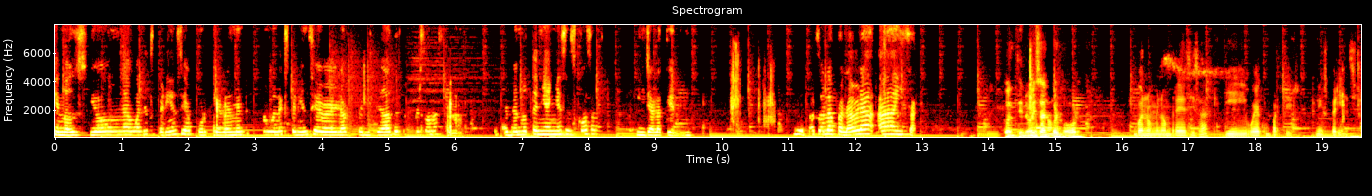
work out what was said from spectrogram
que nos dio una buena experiencia, porque realmente fue una buena experiencia de ver la felicidad de estas personas que no, tal vez no tenían esas cosas y ya la tienen. Me paso la palabra a Isaac. Continúa Isaac, por favor. Bueno, mi nombre es Isaac y voy a compartir mi experiencia.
